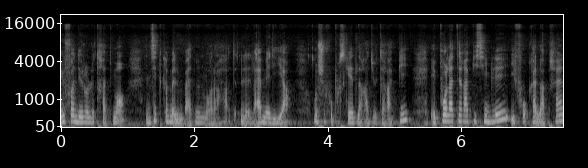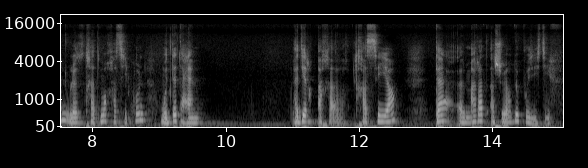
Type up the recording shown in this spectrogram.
une fois نديرو لو تريتمون تزيد تكمل من بعد من موراها العمليه ونشوفوا بور سكي لا راديوثيرابي اي بور لا ثيرابي سيبلي يفو كان لابرين ولا التريتمون خاص يكون مده عام هذه الخاصيه تاع المرض اتش 2 بوزيتيف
